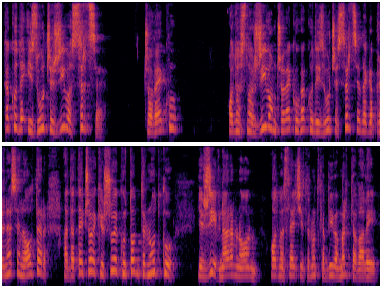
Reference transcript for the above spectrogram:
kako da izvuče živo srce čoveku, odnosno živom čoveku kako da izvuče srce, da ga prenese na oltar, a da taj čovek još uvek u tom trenutku je živ. Naravno, on odmah sledećeg trenutka biva mrtav, ali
